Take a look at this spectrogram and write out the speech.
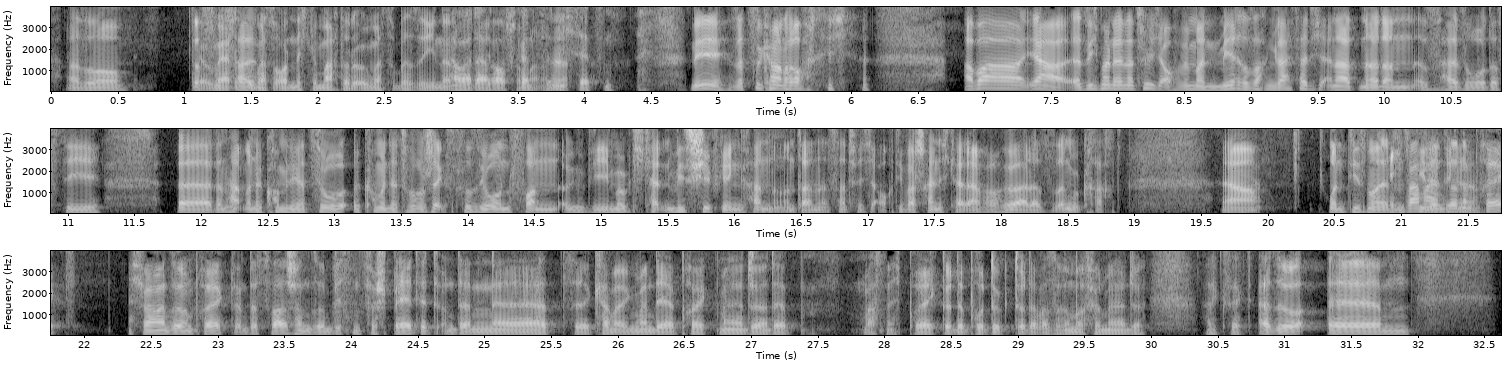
Also, das Irgendwer ist hat halt. irgendwas ordentlich gemacht oder irgendwas übersehen. Aber darauf kannst du mal, nicht setzen. Nee, setzen kann man darauf nicht. Aber ja, also ich meine natürlich auch, wenn man mehrere Sachen gleichzeitig ändert, ne, dann ist es halt so, dass die, äh, dann hat man eine Kombination, kombinatorische Explosion von irgendwie Möglichkeiten, wie es schiefgehen kann und dann ist natürlich auch die Wahrscheinlichkeit einfach höher, dass es irgendwo kracht. Ja. Und diesmal sind Ich war mal in so einem Dinge- Projekt, ich war mal in so einem Projekt und das war schon so ein bisschen verspätet und dann äh, hat, äh, kam irgendwann der Projektmanager, der, was nicht, Projekt oder Produkt oder was auch immer für ein Manager, hat gesagt, also ähm,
